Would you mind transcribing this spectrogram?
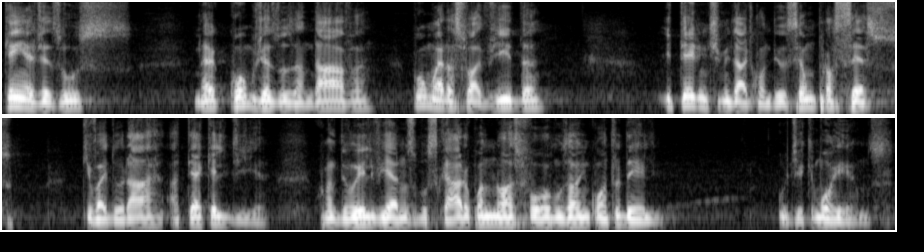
quem é Jesus, né, como Jesus andava, como era a sua vida, e ter intimidade com Deus. Isso é um processo que vai durar até aquele dia quando ele vier nos buscar ou quando nós formos ao encontro dele, o dia que morrermos.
